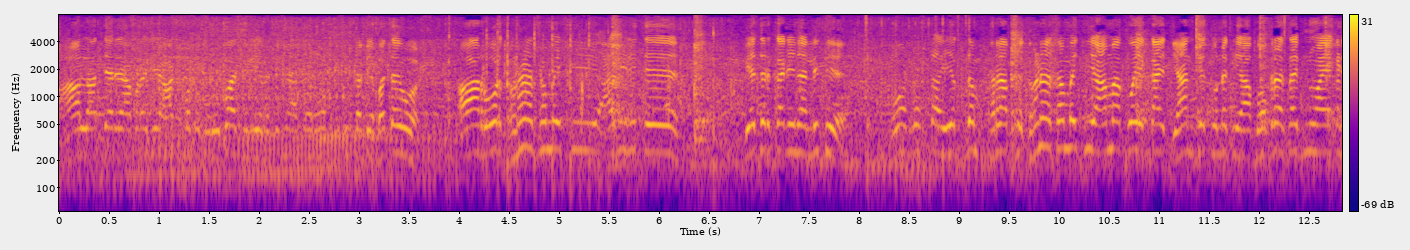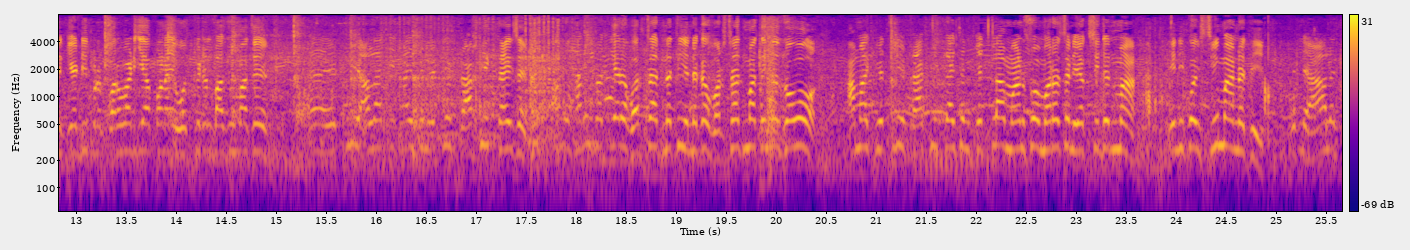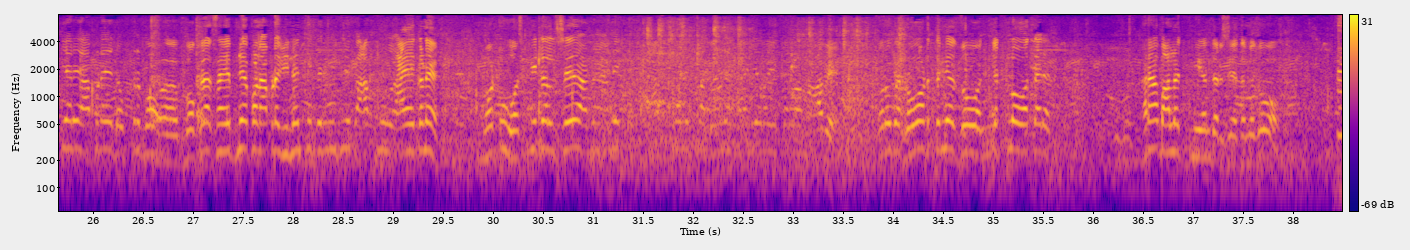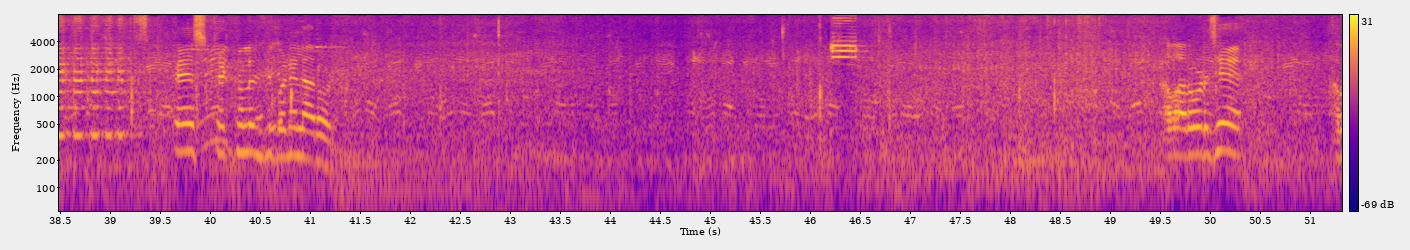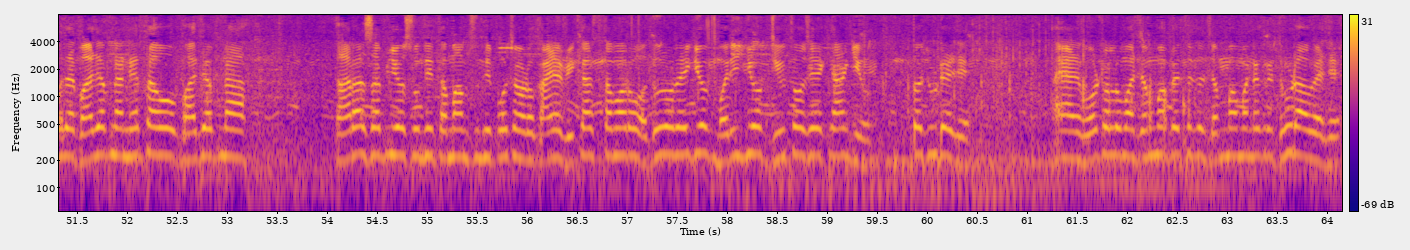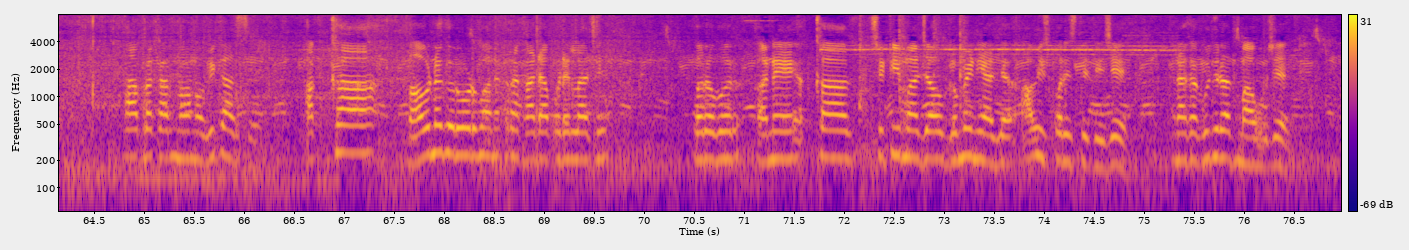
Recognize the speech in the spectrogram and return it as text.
હાલ અત્યારે આપણે જે આઠમો ઉપર ઊભા છીએ બતાવ્યો આ રોડ ઘણા સમયથી આવી રીતે બેદરકારીના લીધે રોડ રસ્તા એકદમ ખરાબ છે. ઘણા સમયથી આમાં કોઈ કાંઈ ધ્યાન દેતું નથી. આ બોગરા સાહેબનું આ એકણ કેડી પણ પરવાડિયા પણ આ હોસ્પિટલ બાજુમાં છે. એટલી હાલાકી થાય છે એટલી ટ્રાફિક થાય છે. સારું અત્યારે વરસાદ નથી. અને કે વરસાદમાં તમે જોવો આમાં કેટલી ટ્રાફિક થાય છે ને કેટલા માણસો મરે છે ને એક્સિડન્ટમાં એની કોઈ સીમા નથી. એટલે હાલ અત્યારે આપણે ડૉક્ટર બોગરા સાહેબને પણ આપણે વિનંતી કરવી છે કે આપણું આ એકણે મોટું હોસ્પિટલ છે અને આની કાર્યવાહી કરવામાં આવે. બરોબર, રોડ તમે જુઓ, કેટલો અત્યારે ખરાબ હાલતની અંદર છે, તમે જુઓ. સ્પેસ ટેકનોલોજી બનેલા રોડ. આવા રોડ છે. આ બધા ભાજપના નેતાઓ, ભાજપના ધારાસભ્યો સુધી, તમામ સુધી પહોંચાડો. કે અહીંયા વિકાસ તમારો અધૂરો રહી ગયો મરી ગયો જીવતો છે ક્યાં ગયો? તો જુડે છે. અહીંયા હોટલોમાં જમવા બેસે તો જમવામાં નકરી ધૂળ આવે છે. આ પ્રકારનો આનો વિકાસ છે. આખા ભાવનગર રોડમાં નકરા ખાડા પડેલા છે. બરાબર? અને આખા સિટીમાં જાઓ, ગમે ત્યાં જાઓ, આવી જ પરિસ્થિતિ છે. અને આખા ગુજરાતમાં આવું છે.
